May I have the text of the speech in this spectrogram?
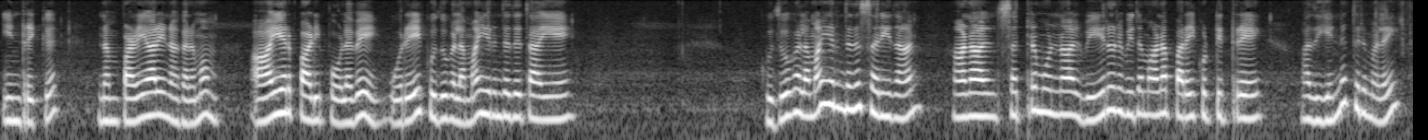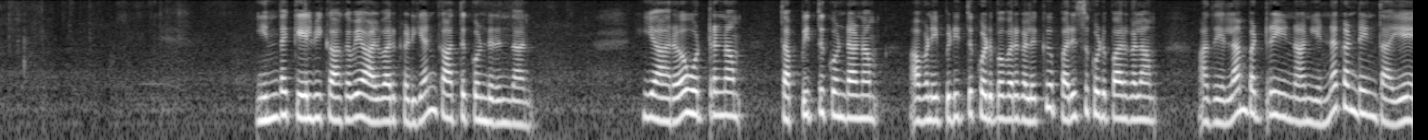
இன்றைக்கு நம் பழையாறை நகரமும் ஆயர்பாடி போலவே ஒரே குதூகலமாய் இருந்தது தாயே. குதூகலமாய் இருந்தது சரிதான். ஆனால் சற்று முன்னால் வேறொரு விதமான பறை கொட்டிற்றே. அது என்ன திருமலை? இந்த கேள்விக்காகவே ஆழ்வார்க்கடியான் காத்து கொண்டிருந்தான். யாரோ ஒற்றனாம் தப்பித்து கொண்டானாம். அவனை பிடித்து கொடுப்பவர்களுக்கு பரிசு கொடுப்பார்களாம். அதையெல்லாம் பற்றி நான் என்ன கண்டேன் தாயே?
